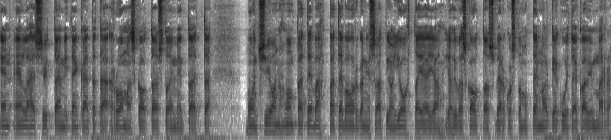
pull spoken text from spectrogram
En, en lähde syyttää mitenkään tätä Rooman skauttaustoimintaa, että Monchi on, on pätevä, pätevä organisaation johtaja ja, ja hyvä skauttausverkosto, mutta en oikein kuitenkaan ymmärrä,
